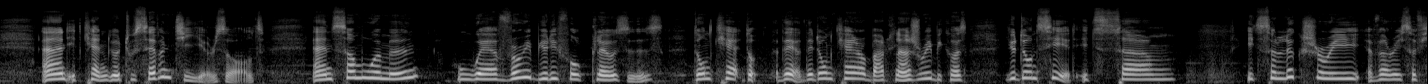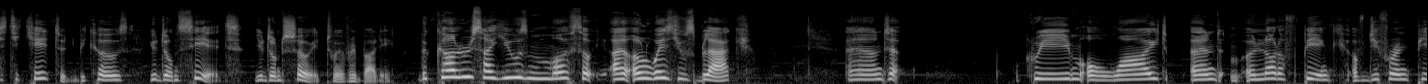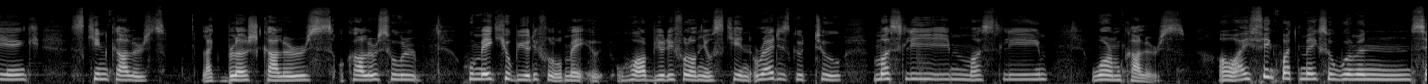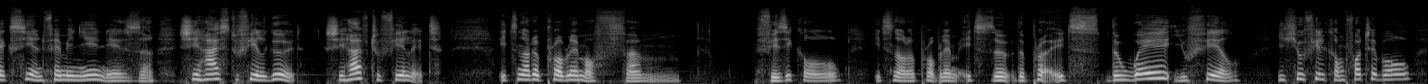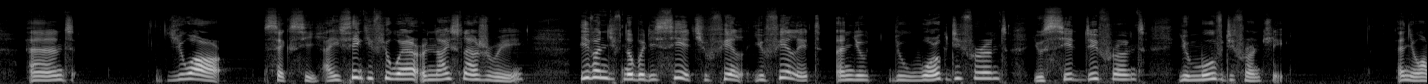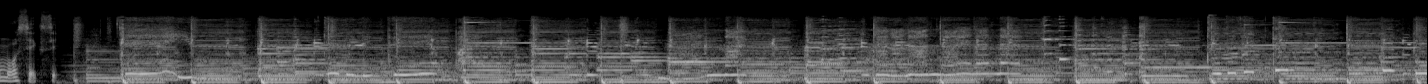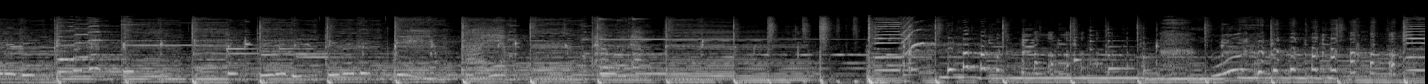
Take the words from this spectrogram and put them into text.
and it can go to 70 years old. And some women who wear very beautiful clothes don't care. Don't, they, they don't care about lingerie because you don't see it. It's um, it's a luxury, very sophisticated because you don't see it. You don't show it to everybody. The colors I use most, I always use black, and cream or white and a lot of pink of different pink skin colors like blush colors or colors who who make you beautiful ma- who are beautiful on your skin red is good too mostly mostly warm colors oh i think what makes a woman sexy and feminine is uh, she has to feel good she has to feel it it's not a problem of um, physical. It's not a problem. It's the the pro- it's the way you feel. If you feel comfortable and you are sexy. I think if you wear a nice lingerie, even if nobody see it, you feel you feel it, and you you work different, you sit different, you move differently, and you are more sexy. Ha ha ha!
